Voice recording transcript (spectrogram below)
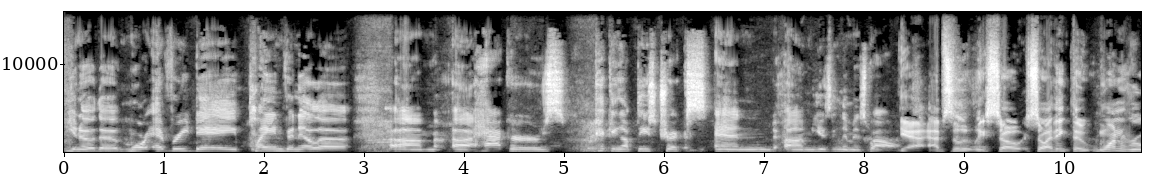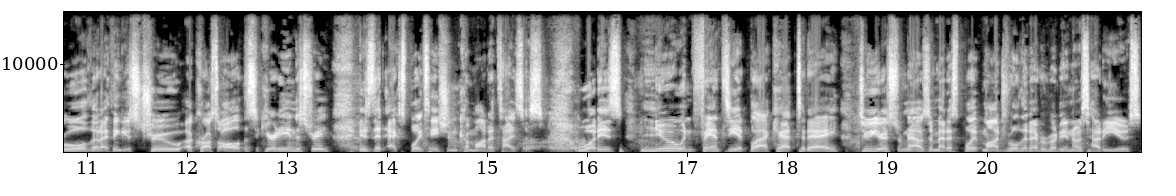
you know the more everyday plain vanilla um, uh, hackers picking up these tricks and um, using them as well? Yeah, absolutely. So, so I think the one rule that I think is true across all the security industry is that exploitation commoditizes. What is new and fancy at Black Hat today, two years from now, is a Metasploit module that everybody knows how to use,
